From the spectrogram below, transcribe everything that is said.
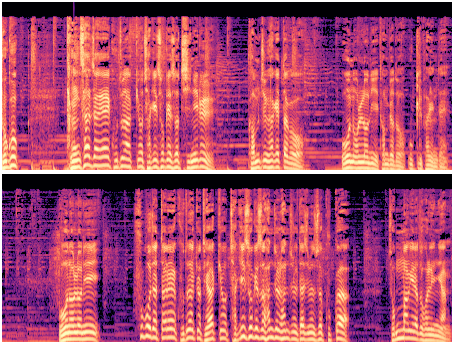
조국 당사자의 고등학교 자기소개서 진위를 검증하겠다고 온 언론이 덤벼도 웃길 판인데 온 언론이 후보자 딸의 고등학교, 대학교 자기소개서 한 줄 한 줄 따지면서 국가 존망이라도 걸린 양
